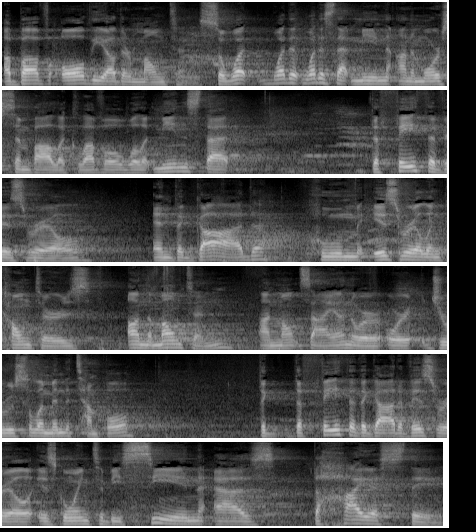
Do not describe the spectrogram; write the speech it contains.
above all the other mountains. So, what, what, what does that mean on a more symbolic level? Well, it means that the faith of Israel and the God whom Israel encounters on the mountain, on Mount Zion or, or Jerusalem in the temple, the, the faith of the God of Israel is going to be seen as the highest thing,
